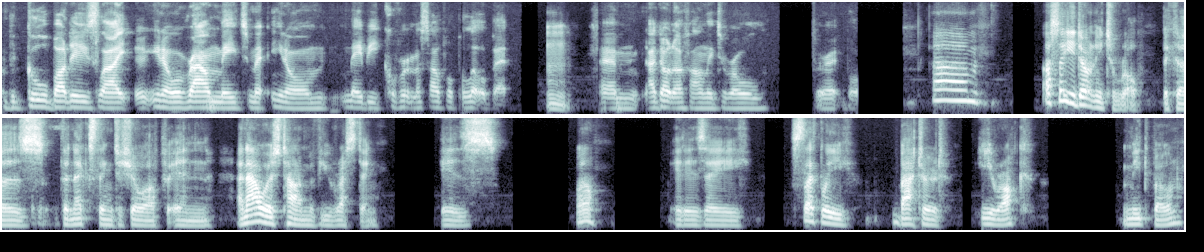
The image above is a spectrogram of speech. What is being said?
the ghoul bodies, like uh, you know, around me to you know maybe covering myself up a little bit. Mm. Um, I don't know if I'll need to roll for it, but Um, I'll say you don't need to roll because the next thing to show up in an hour's time of you resting is, well, it is a slightly battered Erock, Meatbone,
